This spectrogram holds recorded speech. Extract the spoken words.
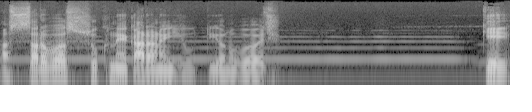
આ સર્વ સુખને કારણે યુવતી અનુભવે છે કે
